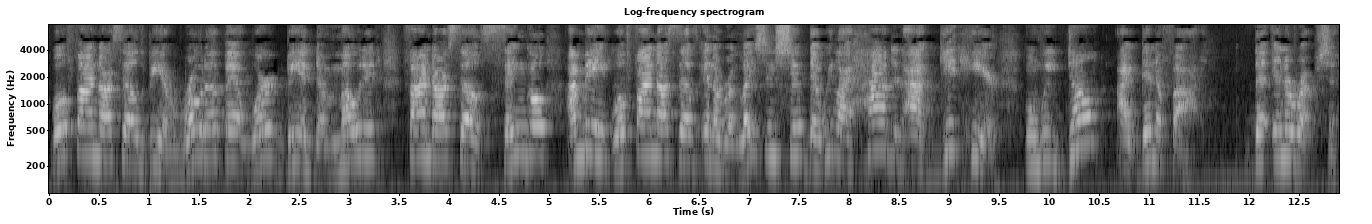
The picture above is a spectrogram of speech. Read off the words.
We'll find ourselves being wrote up at work, being demoted, find ourselves single. I mean, we'll find ourselves in a relationship that we like, how did I get here? When we don't identify the interruption,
